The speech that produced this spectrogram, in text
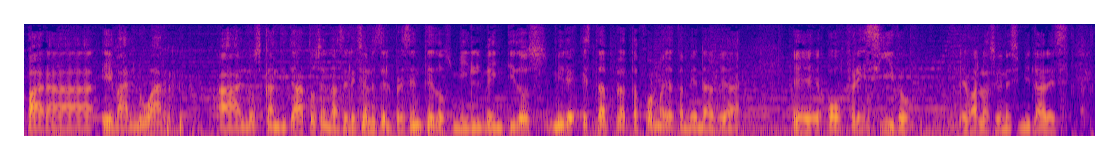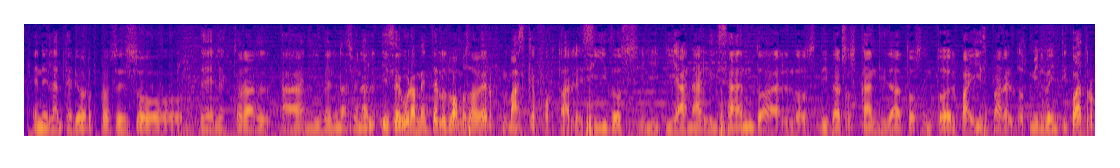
para evaluar a los candidatos en las elecciones del presente 2022. Mire, esta plataforma ya también había eh, ofrecido evaluaciones similares en el anterior proceso electoral a nivel nacional y seguramente los vamos a ver más que fortalecidos y, analizando a los diversos candidatos en todo el país para el 2024.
